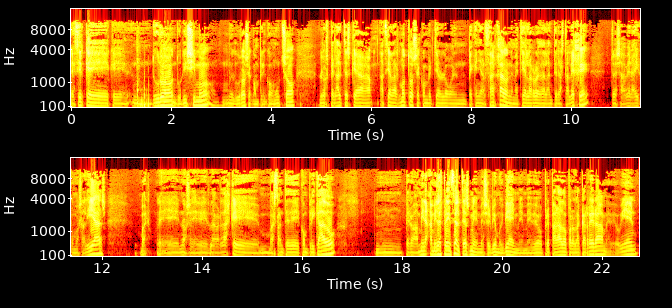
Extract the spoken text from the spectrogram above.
decir que, que duro, durísimo, muy duro, se complicó mucho. Los penaltes que ha- hacían las motos se convirtieron luego en pequeñas zanjas donde metías la rueda delantera hasta el eje. Entonces, a ver ahí cómo salías. Bueno, eh, no sé, la verdad es que bastante de complicado. Mm, Pero a mí, a mí la experiencia del test me, me sirvió muy bien. Me, veo preparado para la carrera, me veo bien.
